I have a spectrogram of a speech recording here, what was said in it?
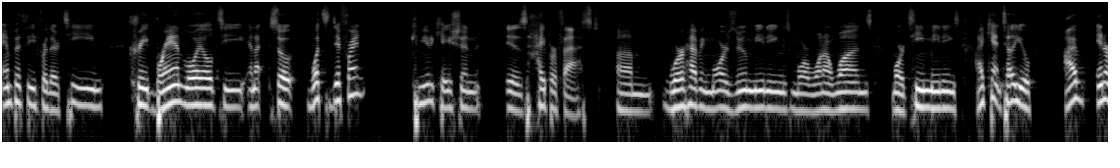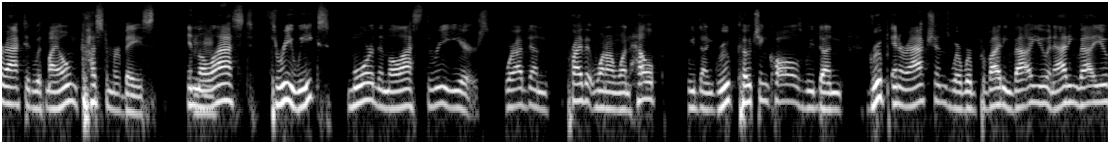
empathy for their team, create brand loyalty. And I, so, what's different? Communication is hyper fast. Um, we're having more Zoom meetings, more one on ones, more team meetings. I can't tell you, I've interacted with my own customer base in mm-hmm. the last three weeks more than the last three years, where I've done private one on one help. We've done group coaching calls. We've done group interactions where we're providing value and adding value.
